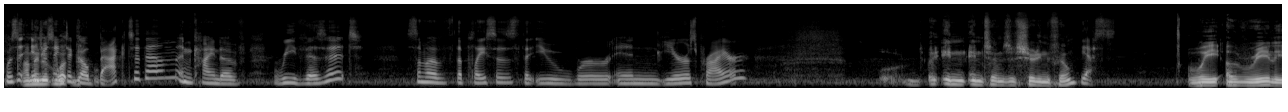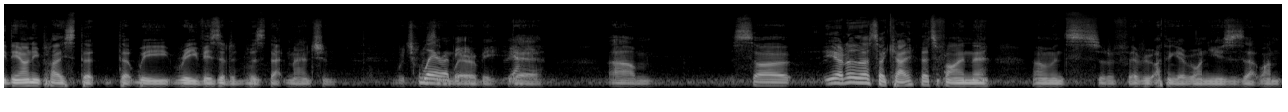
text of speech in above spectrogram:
Was it I mean, interesting what to the- go back to them and kind of revisit some of the places that you were in years prior? In in terms of shooting the film? Yes. We uh, really the only place that, that we revisited was that mansion, which was Werribee. in Werribee. Yeah. Yeah. Um, so yeah, no, that's okay. That's fine there. Um, it's sort of every. I think everyone uses that one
